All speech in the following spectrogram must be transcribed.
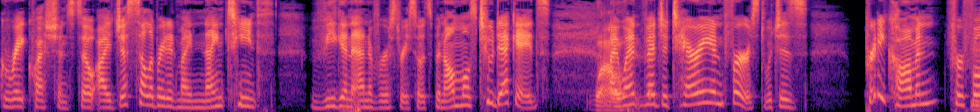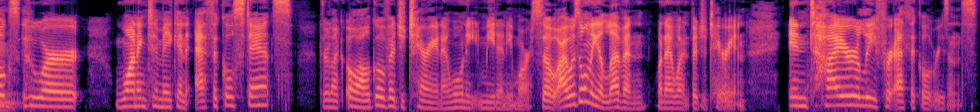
Great question. So I just celebrated my 19th vegan anniversary. So it's been almost two decades. Wow. I went vegetarian first, which is pretty common for folks mm. who are wanting to make an ethical stance. They're like, oh, I'll go vegetarian. I won't eat meat anymore. So I was only 11 when I went vegetarian, entirely for ethical reasons.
